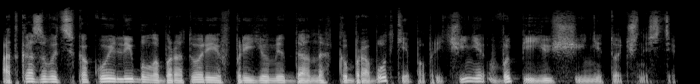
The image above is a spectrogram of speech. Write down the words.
отказывать какой-либо лаборатории в приеме данных к обработке по причине вопиющей неточности.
